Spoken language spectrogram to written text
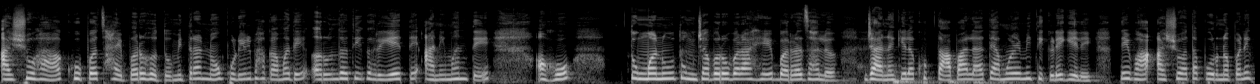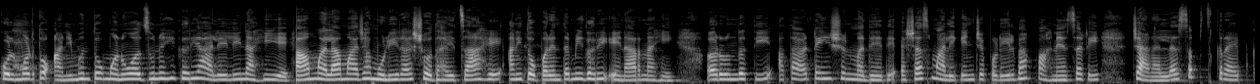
आशू हा खूपच हायपर होतो. मित्रांनो पुढील भागामध्ये अरुंधती घरी येते आणि म्हणते अहो तू मनू तुमच्याबरोबर आहे बरं झालं. जानकीला खूप ताप आला त्यामुळे मी तिकडे गेले. तेव्हा आशू आता पूर्णपणे कोलमडतो आणि म्हणतो मनू अजूनही घरी आलेली नाहीये. हा मला माझ्या मुलीला शोधायचा आहे आणि तोपर्यंत मी घरी येणार नाही. अरुंधती आता टेन्शनमध्ये येते. अशाच मालिकेंचे पुढील भाग पाहण्यासाठी चॅनलला सबस्क्राईब करा.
